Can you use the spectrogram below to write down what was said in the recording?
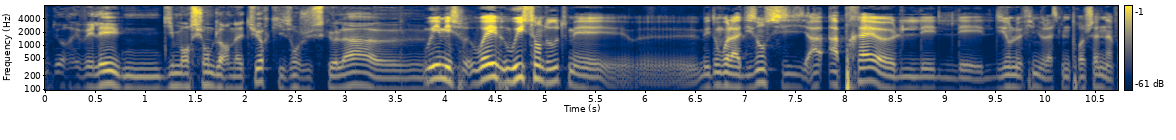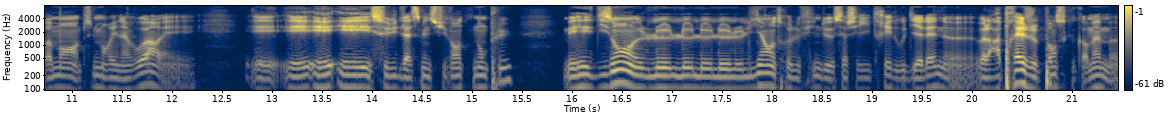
Ou de révéler une dimension de leur nature qu'ils ont jusque-là. euh, Oui, mais oui, oui, sans doute, mais euh, mais donc voilà, disons si après euh, les, les- disons le film de la semaine prochaine n'a vraiment absolument rien à voir et et, et, et- et celui de la semaine suivante non plus. Mais disons le, le, le, lien entre le film de Sacha Guitry et de Woody Allen, voilà. Après, je pense que quand même.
